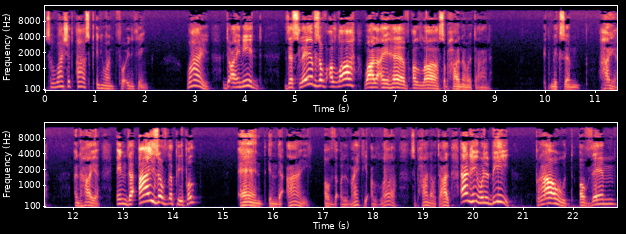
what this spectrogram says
So why should ask anyone for anything? Why do I need the slaves of Allah while I have Allah subhanahu wa ta'ala? It makes them higher and higher in the eyes of the people and in the eye of the Almighty Allah subhanahu wa ta'ala. And He will be proud of them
